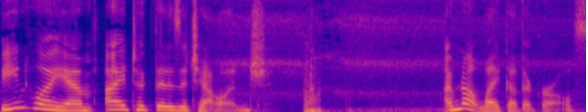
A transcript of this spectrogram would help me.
Being who I am, I took that as a challenge. I'm not like other girls.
